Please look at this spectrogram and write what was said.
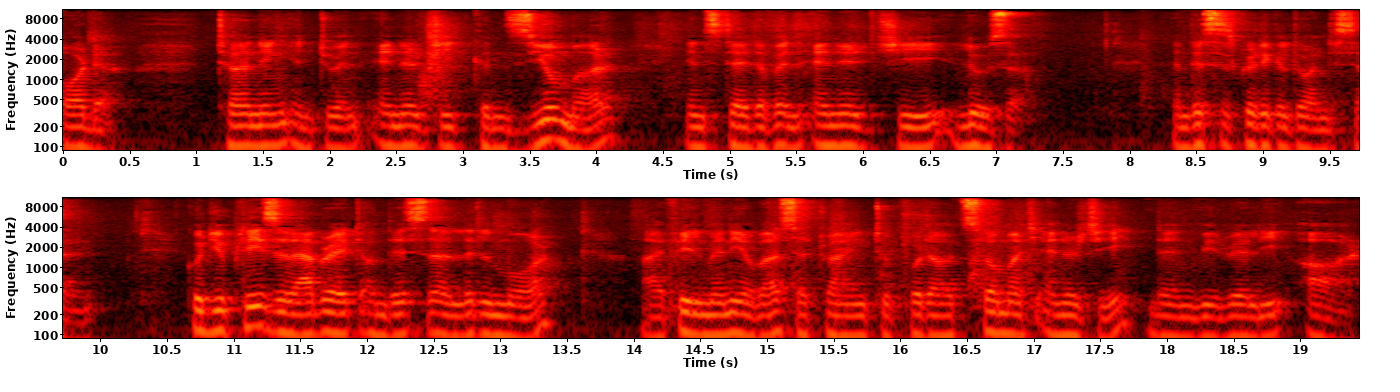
order, turning into an energy consumer instead of an energy loser. And this is critical to understand. Could you please elaborate on this a little more? I feel many of us are trying to put out so much energy than we really are.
